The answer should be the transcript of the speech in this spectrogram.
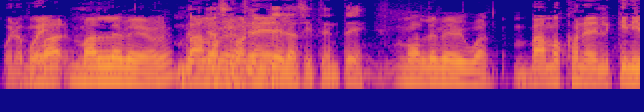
Bueno, pues Mal, mal le veo, ¿eh? Vamos el con asistente, el- el asistente. Mal le veo igual. Vamos con el Kini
